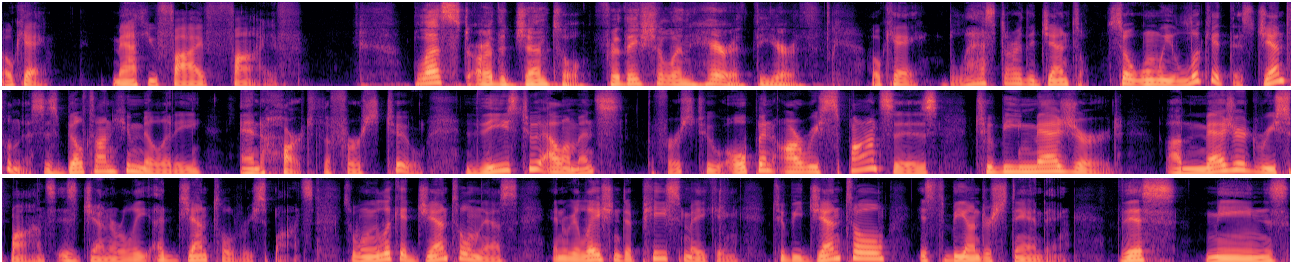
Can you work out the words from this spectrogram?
Okay, Matthew 5 5. Blessed are the gentle, for they shall inherit the earth. Okay, blessed are the gentle. So when we look at this, gentleness is built on humility and heart, the first two. These two elements, the first two, open our responses to be measured. A measured response is generally a gentle response. So when we look at gentleness in relation to peacemaking, to be gentle is to be understanding. This means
